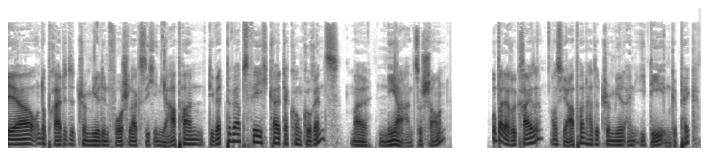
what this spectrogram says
der unterbreitete Tramiel den Vorschlag, sich in Japan die Wettbewerbsfähigkeit der Konkurrenz mal näher anzuschauen. Und bei der Rückreise aus Japan hatte Tramiel eine Idee im Gepäck,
